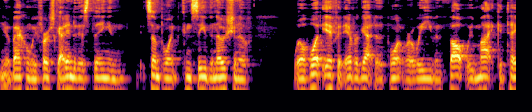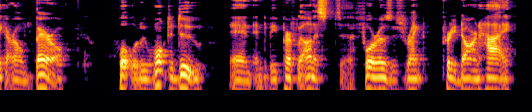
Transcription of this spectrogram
you know, back when we first got into this thing, and at some point conceived the notion of, well, what if it ever got to the point where we even thought we might could take our own barrel? What would we want to do? And and to be perfectly honest, uh, Four Roses ranked pretty darn high.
